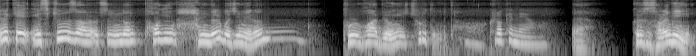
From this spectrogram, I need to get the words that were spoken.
이렇게 익스큐즈할 수 있는 폭이 많이 넓어지면은 불화병이 줄어듭니다. 어, 그렇겠네요. 예. 그래서 사람이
